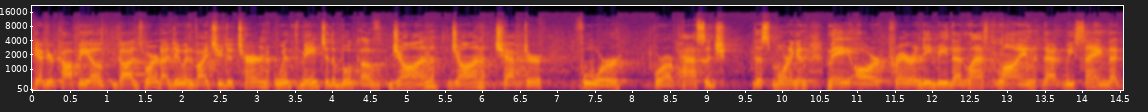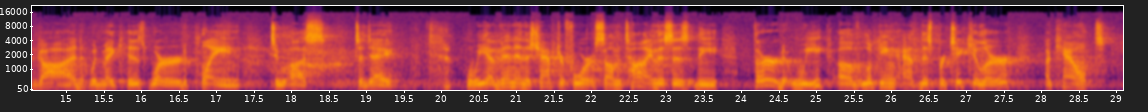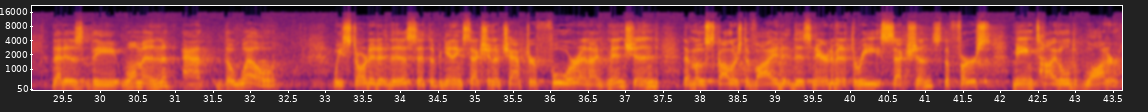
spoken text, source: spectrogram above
If you have your copy of God's Word, I do invite you to turn with me to the book of John, John chapter 4, for our passage this morning. And may our prayer indeed be that last line that we sang, that God would make His Word plain to us today. We have been in this chapter for some time. This is the third week of looking at this particular account that is the woman at the well. We started at this at the beginning section of chapter 4, and I mentioned that most scholars divide this narrative into three sections. The first being titled Water.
